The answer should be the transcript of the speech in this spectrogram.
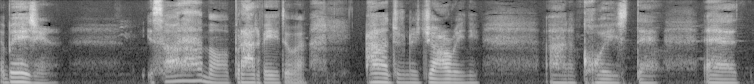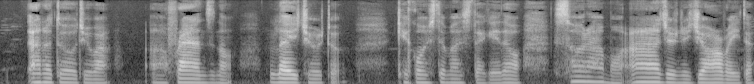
ー、ベージン。それもブラッド・ビートはアンジョンにジャーリーにあの恋して、えー、あの当時はあフレンズのレイチェルと結婚してましたけど、そらもアンジェリー・ジョーリーと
